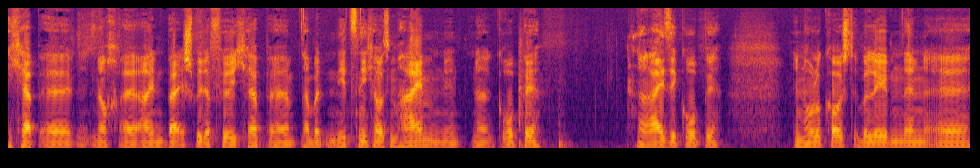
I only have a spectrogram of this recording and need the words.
Ich habe äh, noch äh, ein Beispiel dafür. Ich habe, äh, aber jetzt nicht aus dem Heim, in einer Gruppe, einer Reisegruppe, den Holocaust-Überlebenden äh,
